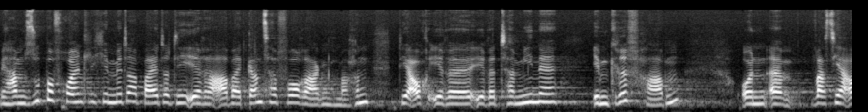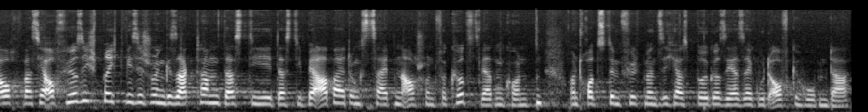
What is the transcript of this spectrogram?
Wir haben super freundliche Mitarbeiter, die ihre Arbeit ganz hervorragend machen, die auch ihre, ihre Termine im Griff haben. Und ähm, was, ja auch, was ja auch für sich spricht, wie Sie schon gesagt haben, dass die, dass die Bearbeitungszeiten auch schon verkürzt werden konnten und trotzdem fühlt man sich als Bürger sehr, sehr gut aufgehoben da.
